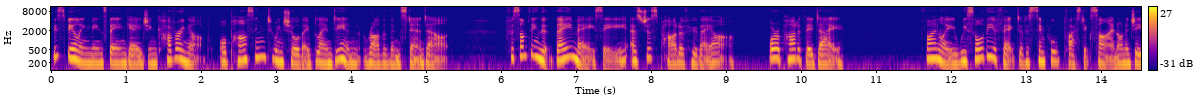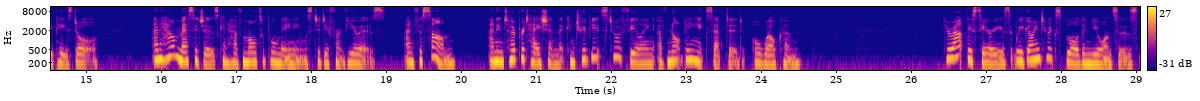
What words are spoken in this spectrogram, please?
This feeling means they engage in covering up or passing to ensure they blend in rather than stand out for something that they may see as just part of who they are, or a part of their day. Finally, we saw the effect of a simple plastic sign on a GP's door, and how messages can have multiple meanings to different viewers, and for some, an interpretation that contributes to a feeling of not being accepted or welcome. Throughout this series, we're going to explore the nuances,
